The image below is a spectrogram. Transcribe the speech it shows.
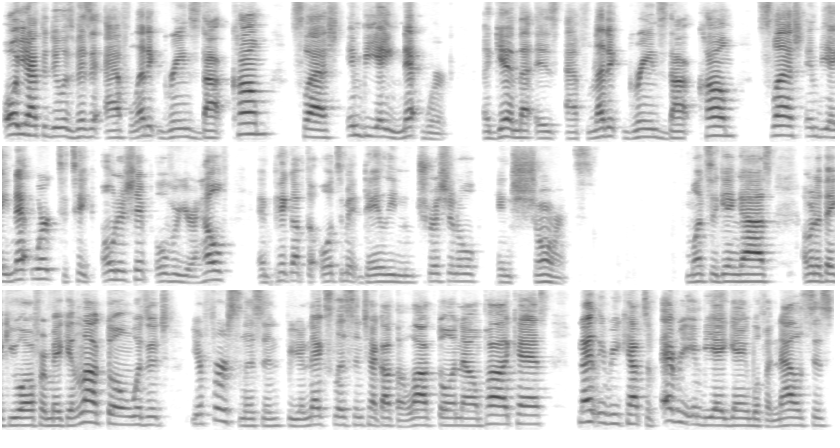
All you have to do is visit athleticgreens.com slash NBA network. Again, that is athleticgreens.com slash NBA network to take ownership over your health and pick up the ultimate daily nutritional insurance. Once again, guys, I want to thank you all for making Locked On Wizards your first listen. For your next listen, check out the Locked On Now podcast, nightly recaps of every NBA game with analysis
